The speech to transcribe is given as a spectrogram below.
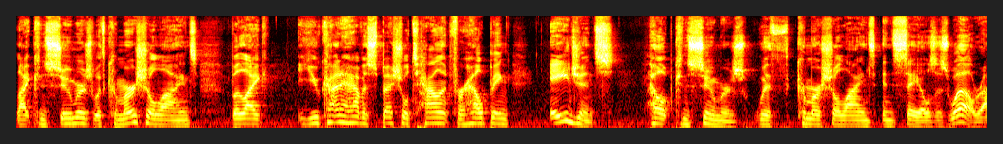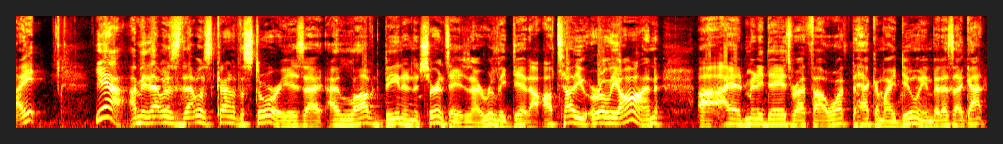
like consumers with commercial lines, but like you kind of have a special talent for helping agents help consumers with commercial lines and sales as well, right? Yeah, I mean that was that was kind of the story. Is I, I loved being an insurance agent. I really did. I'll tell you, early on, uh, I had many days where I thought, "What the heck am I doing?" But as I got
